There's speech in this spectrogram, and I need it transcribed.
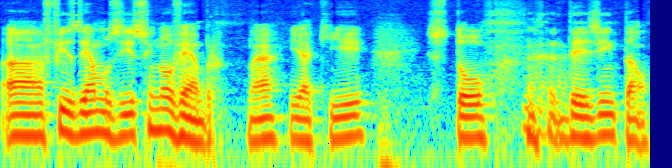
uh, fizemos isso em novembro, né? E aqui estou desde então.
